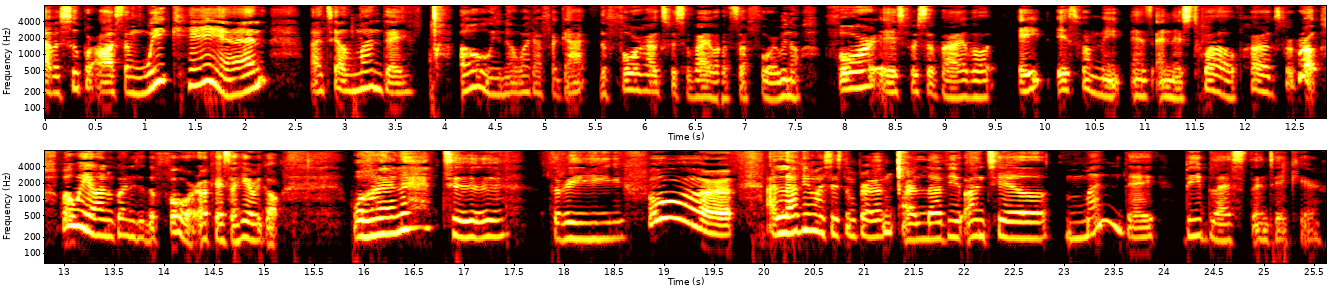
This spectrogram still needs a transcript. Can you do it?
Have a super awesome weekend until Monday. Oh, you know what? I forgot the four hugs for survival. So four. We know four is for survival eight is for maintenance, and there's 12 hugs for growth. But we are going to do the four. Okay, so here we go. One, two, three, four. I love you, my sister and brother. I love you until Monday. Be blessed and take care.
